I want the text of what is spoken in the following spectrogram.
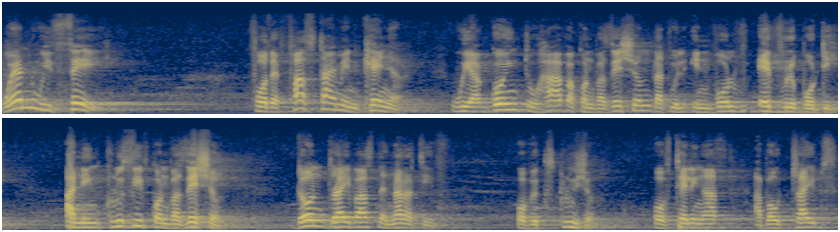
when we say for the first time in Kenya, we are going to have a conversation that will involve everybody, an inclusive conversation. Don't drive us the narrative of exclusion, of telling us about tribes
